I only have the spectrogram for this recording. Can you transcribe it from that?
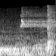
해야지.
